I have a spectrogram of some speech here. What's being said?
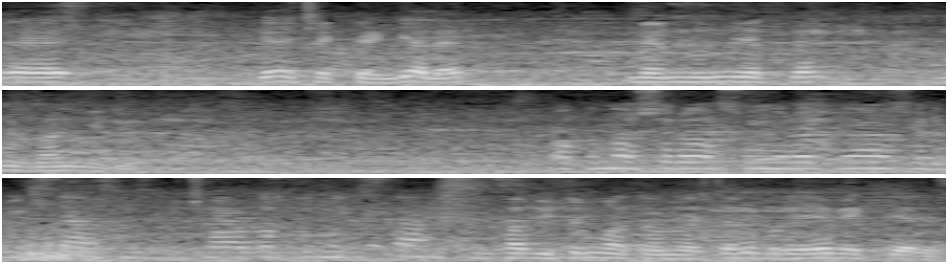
Ve gerçekten gelen memnuniyetle buradan gidiyor. Vatandaşlara son olarak neler söylemek istersiniz? Bir çağrıda bulunmak ister misiniz? Tabii tüm vatandaşları buraya bekleriz.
